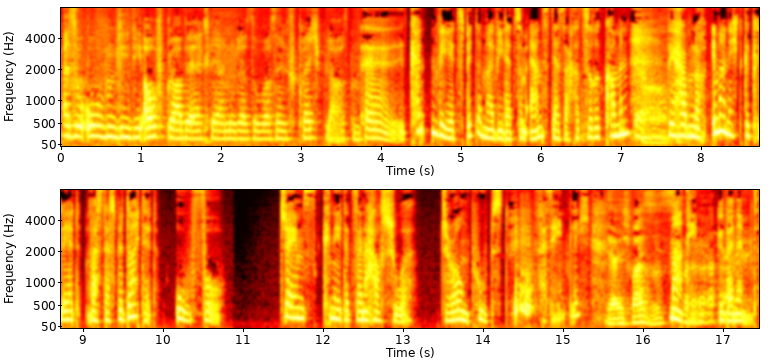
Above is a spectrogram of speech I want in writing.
Also oben die die Aufgabe erklären oder sowas in Sprechblasen. Äh, könnten wir jetzt bitte mal wieder zum Ernst der Sache zurückkommen? Wir haben noch immer nicht geklärt, was das bedeutet. UFO. James knetet seine Hausschuhe. Jerome pupst. Versehentlich? Ja, ich weiß es. Martin übernimmt.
